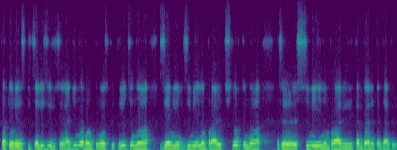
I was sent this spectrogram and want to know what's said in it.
которые специализируются. Один на банкротстве, третий на земельном праве, четвертый на семейном праве и так далее, так далее.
